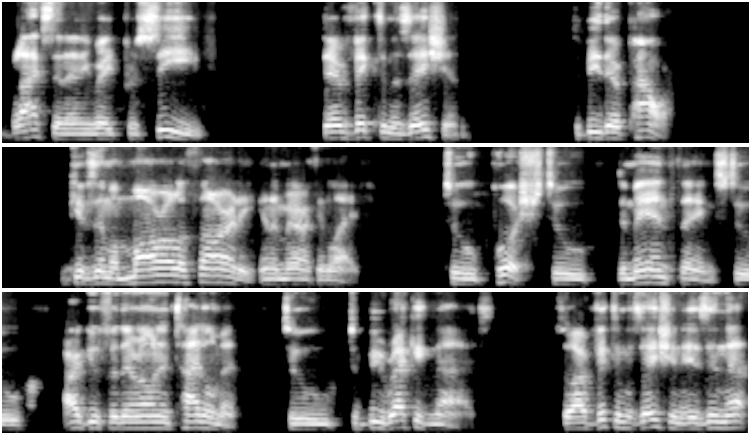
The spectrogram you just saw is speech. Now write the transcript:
blacks at any rate perceive their victimization to be their power. Gives them a moral authority in American life to push, to demand things, to argue for their own entitlement, to, to be recognized. So our victimization is, in that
